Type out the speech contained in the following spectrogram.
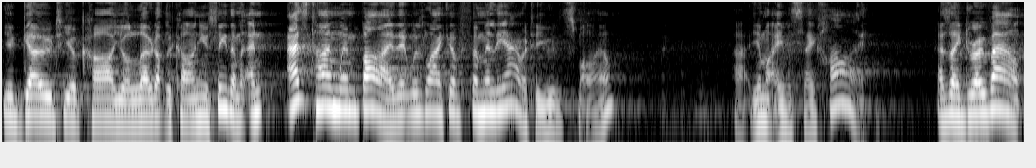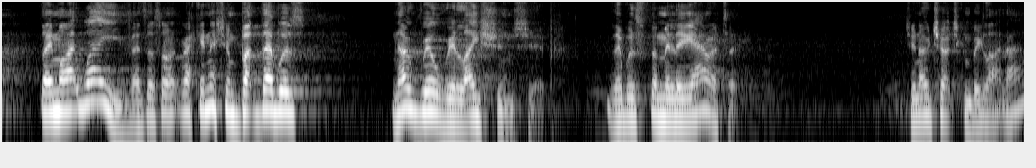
you go to your car, you'll load up the car, and you see them. And as time went by, there was like a familiarity. You would smile. Uh, you might even say hi. As they drove out, they might wave as a sort of recognition, but there was no real relationship. There was familiarity. Do you know church can be like that?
